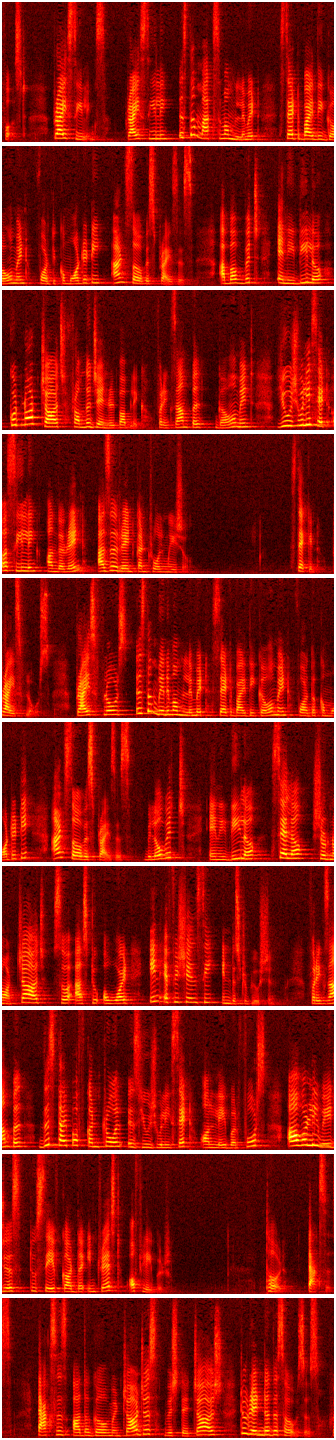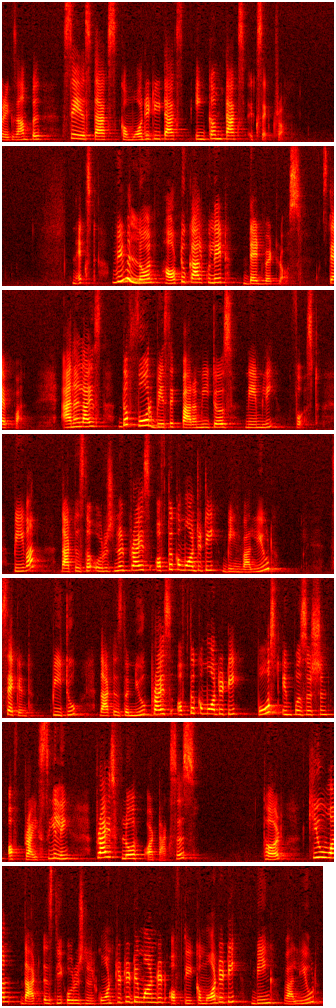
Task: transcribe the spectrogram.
First, price ceilings. Price ceiling is the maximum limit set by the government for the commodity and service prices, above which any dealer could not charge from the general public. For example, government usually set a ceiling on the rent as a rent control measure. Second, price floors. Price floors is the minimum limit set by the government for the commodity and service prices, below which any dealer, seller should not charge so as to avoid inefficiency in distribution. For example, this type of control is usually set on labor force hourly wages to safeguard the interest of labor. Third, taxes. Taxes are the government charges which they charge to render the services. For example, sales tax, commodity tax, income tax, etc. Next, we will learn how to calculate deadweight loss. Step 1. Analyze the four basic parameters namely first P1 that is the original price of the commodity being valued. Second P2 that is the new price of the commodity post imposition of price ceiling, price floor or taxes. Third Q1 that is the original quantity demanded of the commodity being valued.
